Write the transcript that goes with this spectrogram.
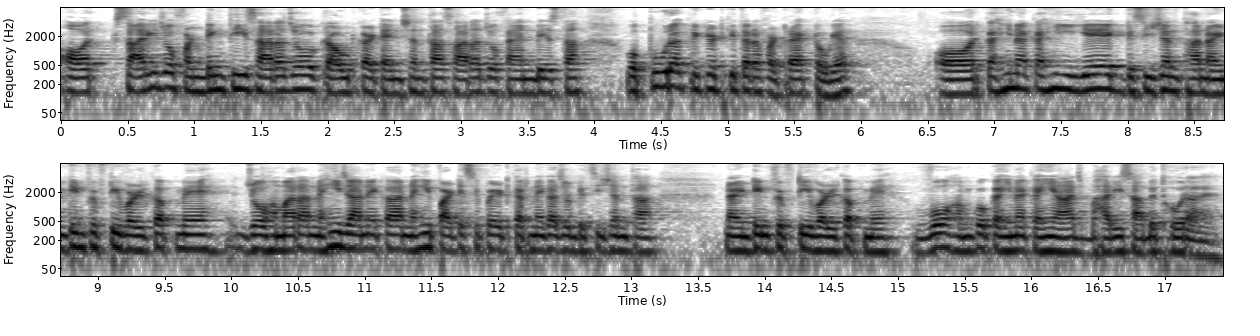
और सारी जो फंडिंग थी, सारा जो क्राउड का टेंशन था, सारा जो फ़ैन बेस था, वो पूरा क्रिकेट की तरफ़ अट्रैक्ट हो गया। और कहीं ना कहीं ये एक डिसीज़न था 1950 वर्ल्ड कप में, जो हमारा नहीं जाने का, नहीं पार्टिसिपेट करने का जो डिसीज़न था 1950 वर्ल्ड कप में, वो हमको कहीं ना कहीं आज भारी साबित हो रहा है।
